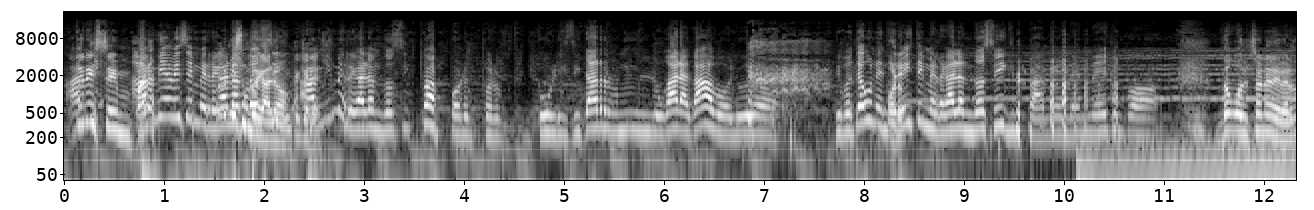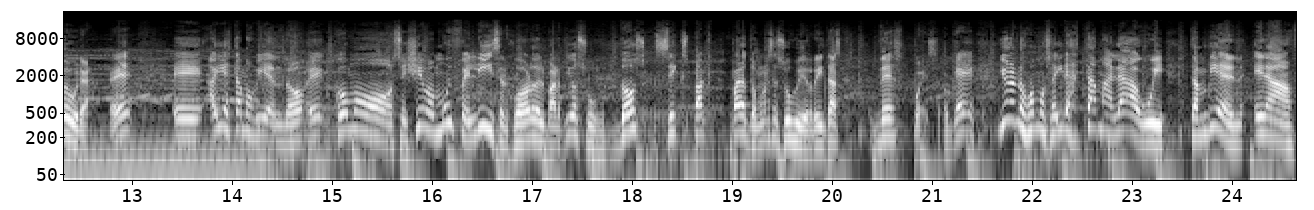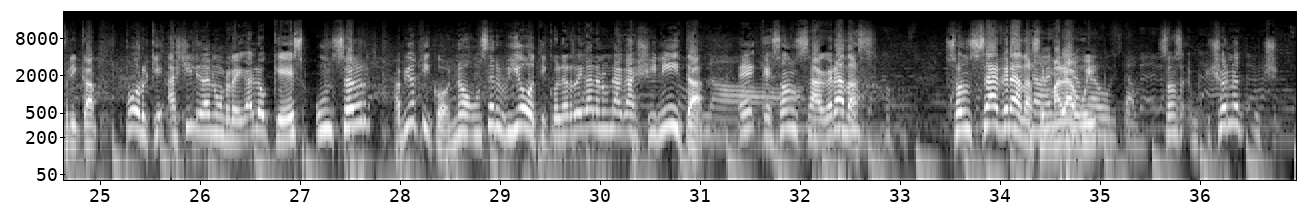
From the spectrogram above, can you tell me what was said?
A Tres mí-. A mí a veces me regalan es un dos regalón, ¿qué A mí me regalan dos six pack por, por publicitar un lugar acá, boludo. tipo, te hago una Por- entrevista y me regalan dos six pack, ¿entendés? Tipo, dos bolsones de verdura. ¿eh? Eh, ahí estamos viendo eh, cómo se lleva muy feliz el jugador del partido sus dos six-pack para tomarse sus birritas después, ¿ok? Y ahora nos vamos a ir hasta Malawi, también en África, porque allí le dan un regalo que es un ser abiótico, no, un ser biótico, le regalan una gallinita, No. eh, que son sagradas. Son sagradas No, en Malawi. no me gusta. Son, yo no,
